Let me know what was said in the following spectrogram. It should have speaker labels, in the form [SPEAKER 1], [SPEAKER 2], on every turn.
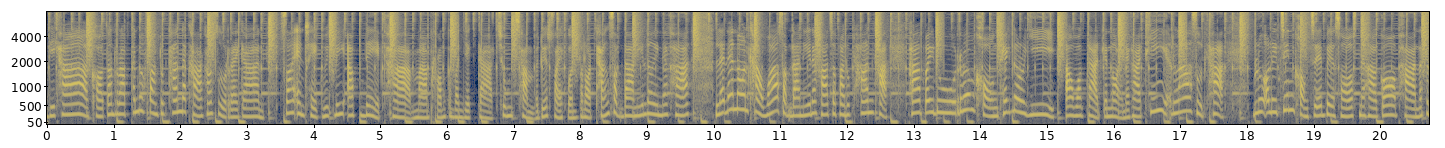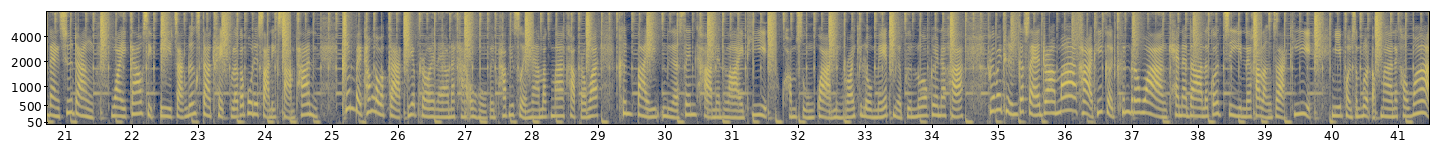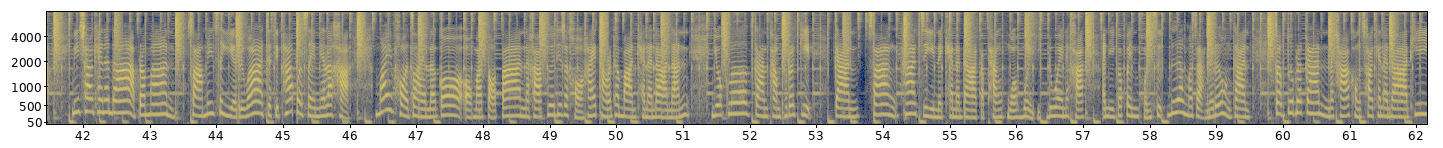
[SPEAKER 1] วัสดีค่ะ ขอต้อนรับท่านผู้ฟังทุกท่านนะคะ เข้าสู่รายการ Science Tech Weekly Update ค่ะ มาพร้อมกับบรรยากาศชุ่มฉ่ำไปด้วยสายฝนตลอดทั้งสัปดาห์นี้เลยนะคะ และแน่นอนค่ะว่าสัปดาห์นี้นะคะ จะพาทุกท่านค่ะ พาไปดูเรื่องของเทคโนโลยีอวกาศกันหน่อยนะคะ ที่ล่าสุดค่ะ Blue Origin ของเจฟเบซอสนะคะ ก็พานักแสดงชื่อดังวัย 90 ปีจากเรื่อง Star Trek แล้วก็ผู้โดยสารอีก 3 ท่าน ขึ้นไปท่องอวกาศเรียบร้อยแล้วนะคะ โอ้โห เป็นภาพที่สวยงามมากๆค่ะ เพราะว่าขึ้นไปเหนือเส้นคาร์เมนไลน์ที่ความสูงกว่า 100 กิโลเมตรนือพื้นโลกด้วยนะคะรวมไปถึงกระแสดราม่าค่ะ ที่เกิดขึ้นระหว่างแคนาดาแล้วก็จีนนะคะ หลังจากที่มีผลสำรวจออกมานะคะว่า มีชาวแคนาดาประมาณ 3 ใน 4 หรือว่า 75%เนี่ยแหละค่ะ ไม่พอใจแล้วก็ออกมาต่อต้านนะคะ เพื่อที่จะขอให้ทางรัฐบาลแคนาดานั้น ยกเลิกการทำธุรกิจ การสร้าง 5G ในแคนาดากับทางหัวเว่ยอีกด้วยนะคะ อันนี้ก็เป็นผลสืบเนื่องมาจากในเรื่องของการจับตัวประกันนะคะของชาวแคนาดาที่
